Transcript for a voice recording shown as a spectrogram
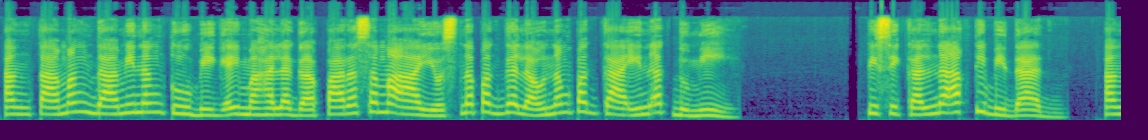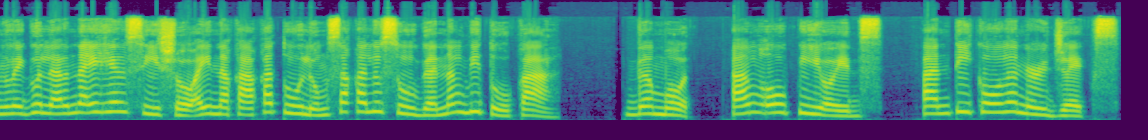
Ang tamang dami ng tubig ay mahalaga para sa maayos na paggalaw ng pagkain at dumi. Pisikal na aktibidad. Ang regular na ehersisyo ay nakakatulong sa kalusugan ng bituka. Gamot. Ang opioids, anticholinergics,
